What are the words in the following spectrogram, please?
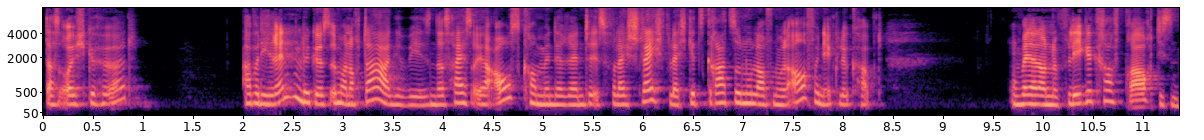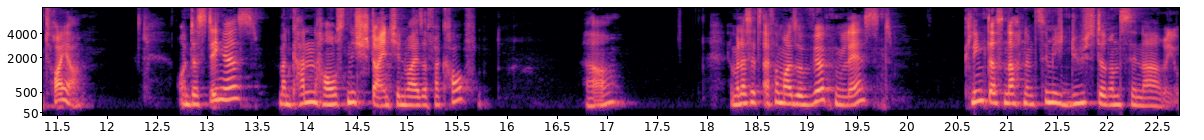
das euch gehört, aber die Rentenlücke ist immer noch da gewesen. Das heißt, euer Auskommen in der Rente ist vielleicht schlecht. Vielleicht geht's gerade so null auf null auf, wenn ihr Glück habt. Und wenn ihr noch eine Pflegekraft braucht, die sind teuer. Und das Ding ist, man kann ein Haus nicht steinchenweise verkaufen. Ja. Wenn man das jetzt einfach mal so wirken lässt, klingt das nach einem ziemlich düsteren Szenario.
